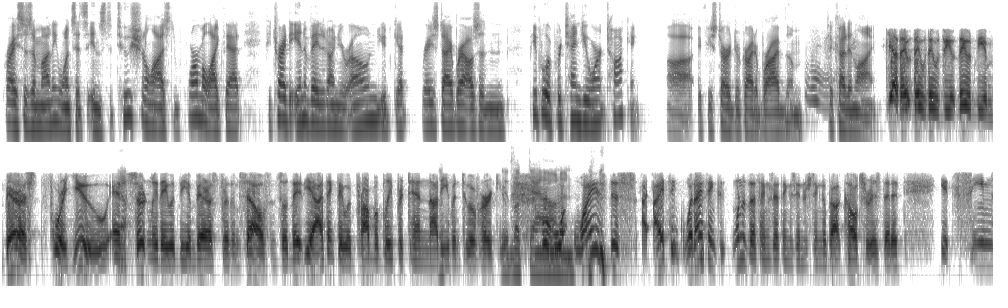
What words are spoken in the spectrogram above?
prices of money once it's institutionalized and formal like that. If you tried to innovate it on your own, you'd get raised eyebrows and people would pretend you weren't talking. Uh, if you started to try to bribe them to cut in line. Yeah, they, they, they would be they would be embarrassed for you, and Yeah. certainly they would be embarrassed for themselves. And so, they, yeah, I think they would probably pretend not even to have heard you. You'd look Well, down wh- and- why is this? I, I think what I think one of the things I think is interesting about culture is that it it seems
